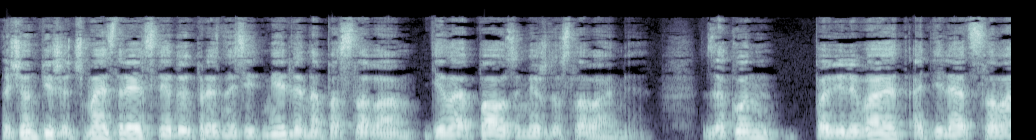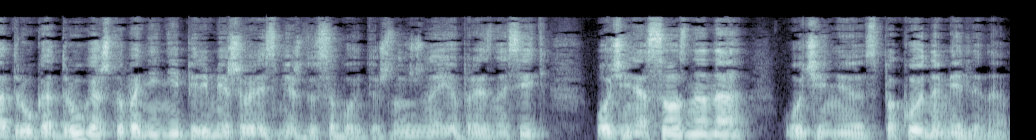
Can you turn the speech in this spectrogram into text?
Значит, он пишет, «Шма Израиль следует произносить медленно по словам, делая паузу между словами. Закон повелевает отделять слова друг от друга, чтобы они не перемешивались между собой. То есть нужно ее произносить очень осознанно, очень спокойно, медленно.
